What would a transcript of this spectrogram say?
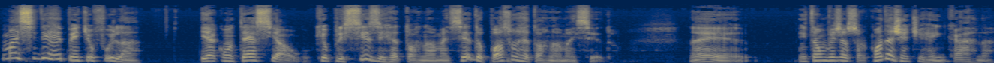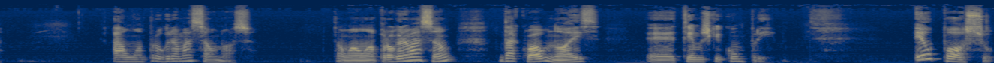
Mas se de repente eu fui lá e acontece algo que eu precise retornar mais cedo, eu posso retornar mais cedo. Né? Então, veja só, quando a gente reencarna, há uma programação nossa. Então, há uma programação da qual nós é, temos que cumprir. Eu posso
